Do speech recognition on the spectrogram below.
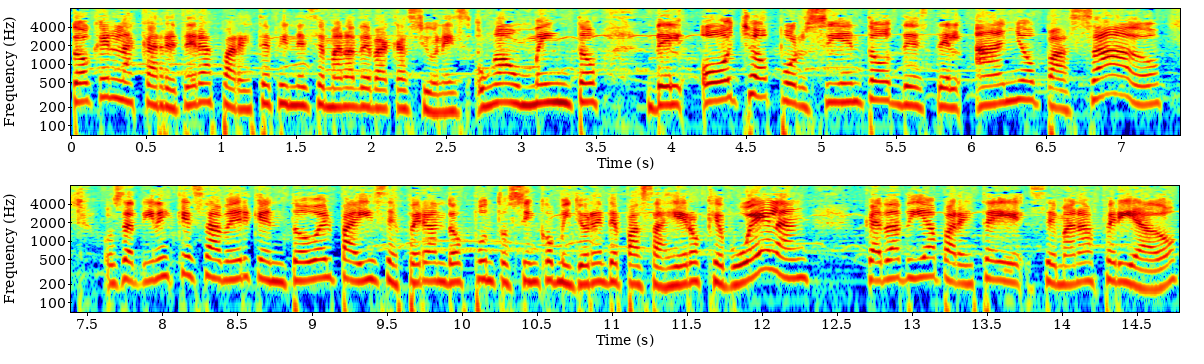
toquen las carreteras para este fin de semana de vacaciones, un aumento del 8% desde el año pasado. O sea, tienes que saber que en todo el país se esperan 2.5 millones de pasajeros que vuelan cada día para este semana feriado.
